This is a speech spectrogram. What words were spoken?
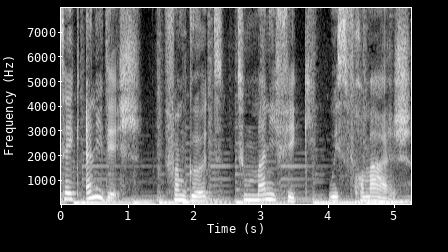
Take any dish, from good to magnifique with fromage.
